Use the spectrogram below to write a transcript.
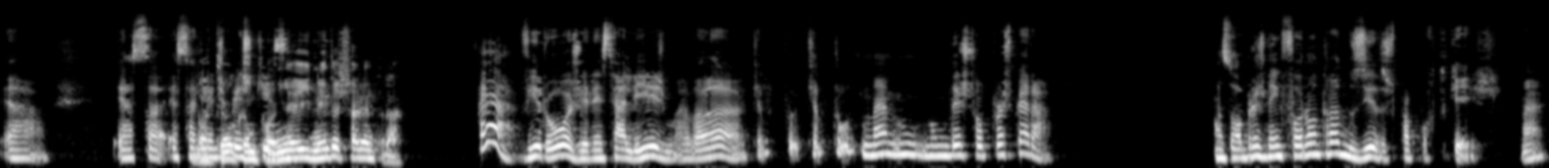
É, essa essa linha de pesquisa. campanha e nem deixaram entrar. É, virou gerencialismo, aquilo, aquilo tudo, né? Não, não deixou prosperar. As obras nem foram traduzidas para português, né?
